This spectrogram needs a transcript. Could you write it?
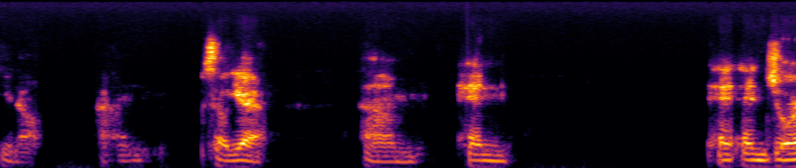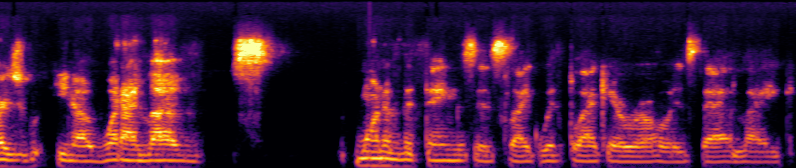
you know. Um, so yeah, and and and George, you know, what I love one of the things is like with Black Arrow is that like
